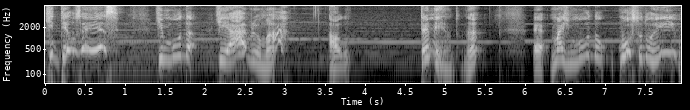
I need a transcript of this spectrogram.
Que Deus é esse? que muda, que abre o mar, algo tremendo, né? É, mas muda o curso do rio.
